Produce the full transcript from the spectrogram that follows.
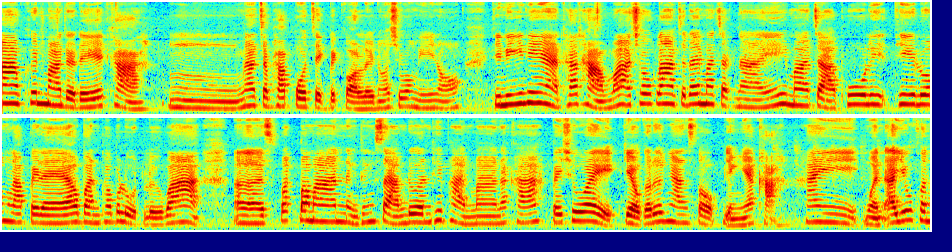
ลาภขึ้นมาเดอะเดทค่ะ อืม น่าจะพับโปรเจกต์ไปก่อนเลยเนาะช่วงนี้เนาะ ทีนี้เนี่ยถ้าถามว่าโชคลาภจะได้มาจากไหน มาจากผู้ที่ล่วงลับไปแล้วบรรพบุรุษหรือว่า เอ่อสักประมาณ 1-3 เดือนที่ผ่านมานะคะ ไปช่วยเกี่ยวกับเรื่องงานศพอย่างเงี้ยค่ะ ให้เหมือนอายุคน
